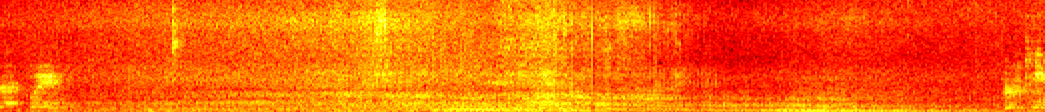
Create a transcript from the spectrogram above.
Direct lane. Thirteen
